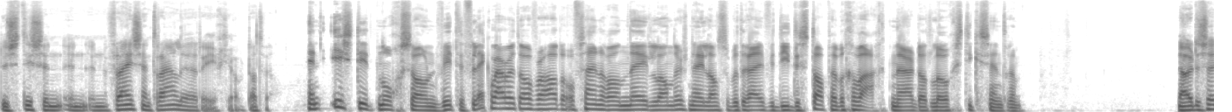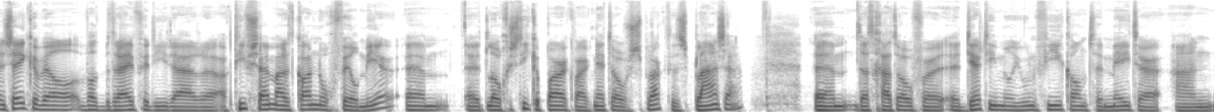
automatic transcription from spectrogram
Dus het is een, een, een vrij centrale regio, dat wel. En is dit nog zo'n witte vlek waar we het over hadden? Of zijn er al Nederlanders, Nederlandse bedrijven die de stap hebben gewaagd naar dat logistieke centrum? Nou, er zijn zeker wel wat bedrijven die daar uh, actief zijn, maar het kan nog veel meer. Um, het logistieke park waar ik net over sprak, dat is Plaza. Um, dat gaat over uh, 13 miljoen vierkante meter aan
